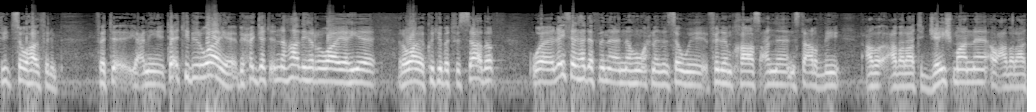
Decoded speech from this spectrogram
تريد تسوي هذا الفيلم. فت يعني تأتي برواية بحجة أن هذه الرواية هي رواية كتبت في السابق وليس الهدف منها أنه إحنا نسوي فيلم خاص عنا نستعرض به عضلات الجيش مالنا أو عضلات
